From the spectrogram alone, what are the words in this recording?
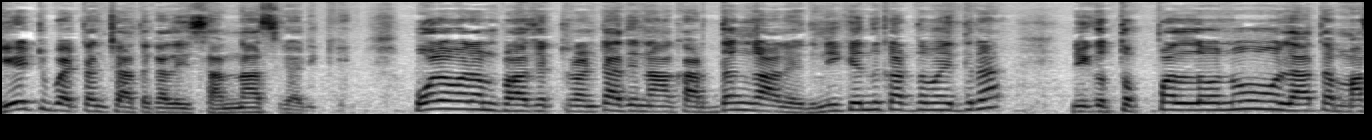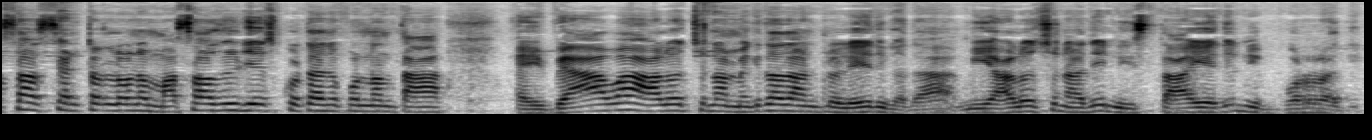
గేటు పెట్టని చేతకాలి ఈ సన్నాసి గారికి. పోలవరం ప్రాజెక్టు అంటే అది నాకు అర్థం కాలేదు. నీకెందుకు అర్థమైద్దిరా నీకు తుప్పల్లోనూ లేకపోతే మసాజ్ సెంటర్లోనూ మసాజులు చేసుకోవడానికి ఉన్నంత వేవ ఆలోచన మిగతా దాంట్లో లేదు కదా. మీ ఆలోచన అది నీ స్థాయి అది నీ బుర్ర అది.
